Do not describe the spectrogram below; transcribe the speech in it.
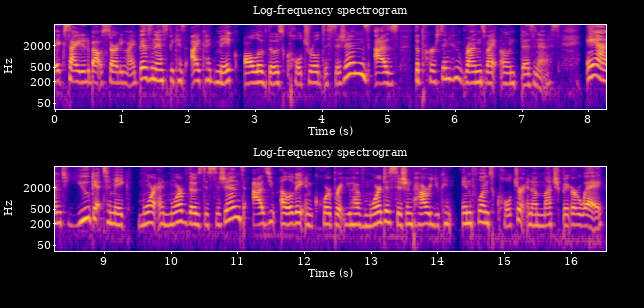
excited about starting my business because I could make all of those cultural decisions as the person who runs my own business. And you get to make more and more of those decisions as you elevate in corporate. You have more decision power. You can influence culture in a much bigger way.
